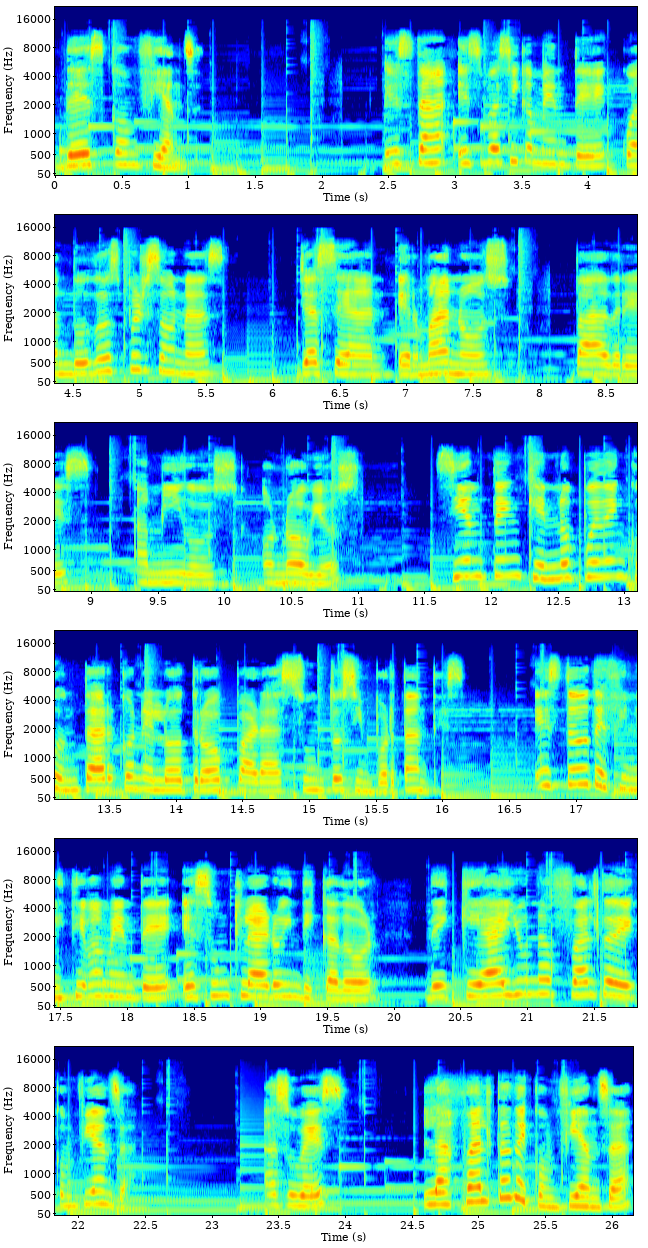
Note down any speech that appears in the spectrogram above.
desconfianza. Esta es básicamente cuando dos personas, ya sean hermanos, padres, amigos o novios, sienten que no pueden contar con el otro para asuntos importantes. Esto definitivamente es un claro indicador de que hay una falta de confianza. A su vez, la falta de confianza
